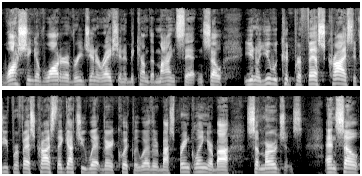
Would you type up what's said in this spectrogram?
washing of water of regeneration had become the mindset. And so, you know, you could profess Christ. If you profess Christ, they got you wet very quickly, whether by sprinkling or by submergence. And so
